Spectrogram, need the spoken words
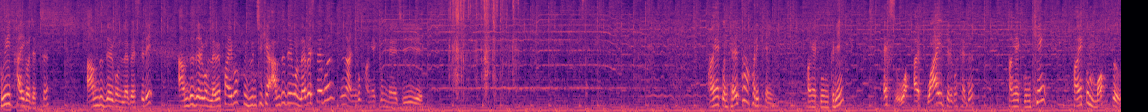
V 타이거 제트, 암드 드래곤 레벨 3, 암드 드래곤 레벨 5, 그럼 눈치 있게 암드 드래곤 레벨 7은 아니고 방해꾼 매지. 방해꾼 델타 허리케인, 방해꾼 그린, X, Y, 아, Y 드래곤 헤드, 방해꾼 킹, 방해꾼 머스,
